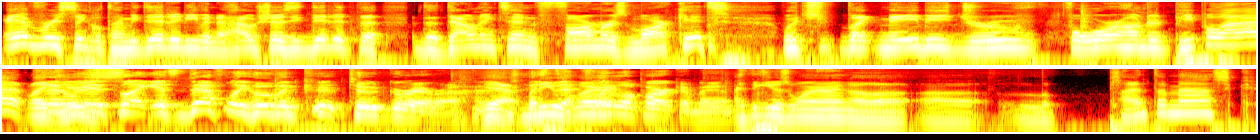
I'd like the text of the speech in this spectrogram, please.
every single time. He did it even at house shows. He did it the the Downingtown Farmers Market, which like maybe drew four hundred people at. Like And it's like, it's definitely Juventud Guerrera. yeah, but he was definitely wearing. La Parka, man. I think he was wearing a, a La Plata mask,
